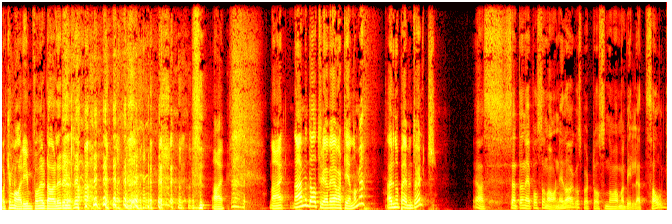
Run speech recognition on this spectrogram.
Var ikke Mari imponert da heller, egentlig. Nei. Nei. Nei, men da tror jeg vi har vært igjennom, ja. Er det noe på eventuelt? Jeg sendte en e-post til Arne i dag og spurte åssen det var med billettsalg.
